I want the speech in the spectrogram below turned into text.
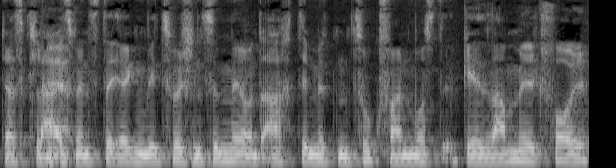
dass klar ja. ist, wenn es da irgendwie zwischen Simme und Achte mit dem Zug fahren musst, gesammelt voll.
